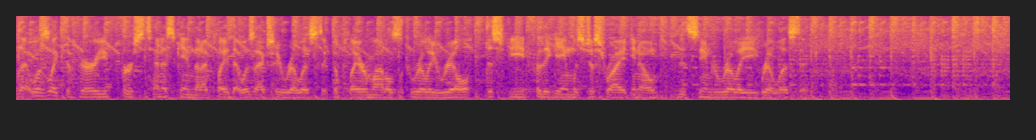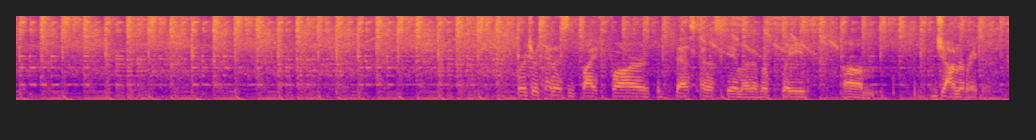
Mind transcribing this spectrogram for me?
That was like the very first tennis game that I played that was actually realistic. The player models looked really real. The speed for the game was just right. You know, it seemed really realistic. Virtua Tennis is by far the best tennis game I've ever played. Um, genre breaker.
